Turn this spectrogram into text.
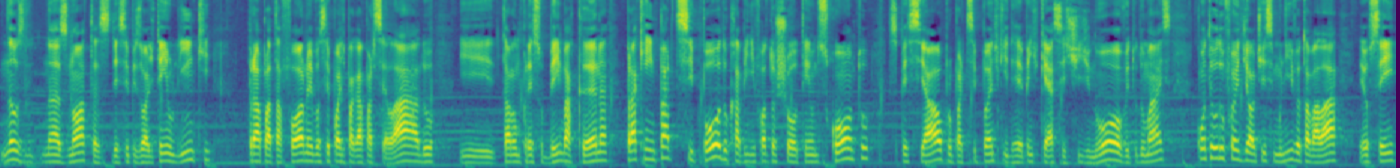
nos, nas notas desse episódio tem o link para a plataforma e você pode pagar parcelado e tá num preço bem bacana. Para quem participou do Cabine Photoshop tem um desconto especial para o participante que de repente quer assistir de novo e tudo mais. O conteúdo foi de altíssimo nível, eu estava lá, eu sei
